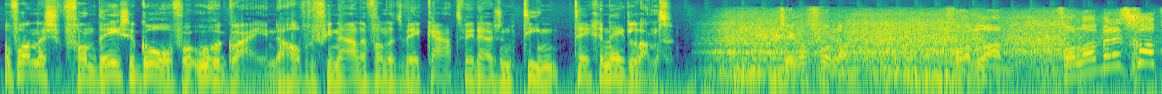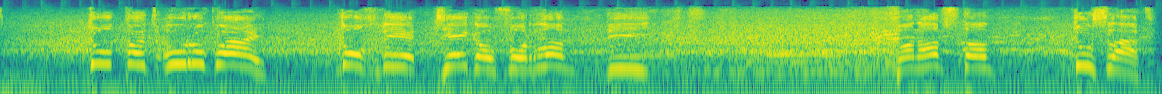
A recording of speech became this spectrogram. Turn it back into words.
Of anders van deze goal voor Uruguay in de halve finale van het WK 2010 tegen Nederland. Diego Forlan. Forlan. Forlan met een schot. Doelpunt Uruguay. Toch weer Diego Forlan die van afstand toeslaat.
